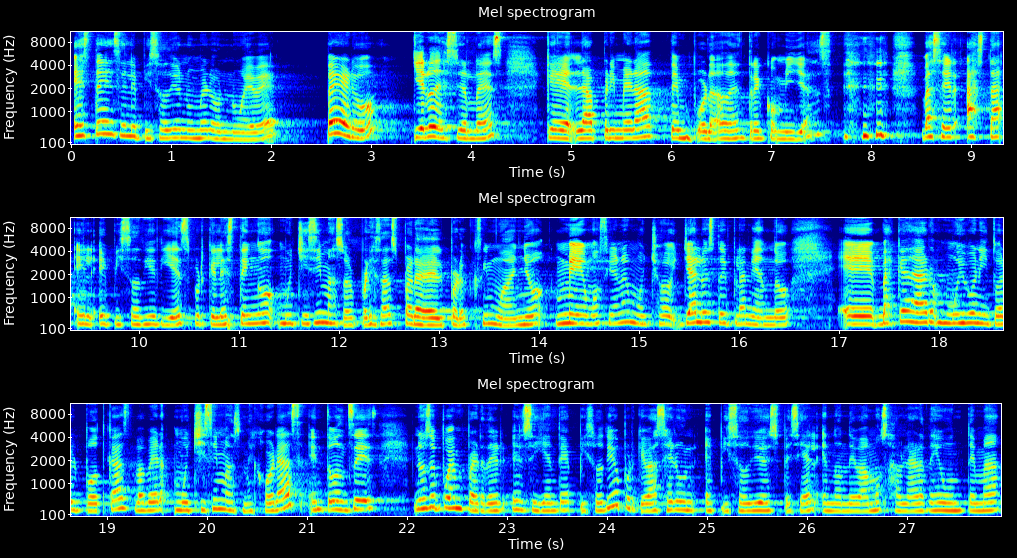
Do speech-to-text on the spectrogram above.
Este es el episodio número 9, pero quiero decirles que la primera temporada, entre comillas, va a ser hasta el episodio 10 porque les tengo muchísimas sorpresas para el próximo año. Me emociona mucho, ya lo estoy planeando. Eh, va a quedar muy bonito el podcast, va a haber muchísimas mejoras, entonces no se pueden perder el siguiente episodio porque va a ser un episodio especial en donde vamos a hablar de un tema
